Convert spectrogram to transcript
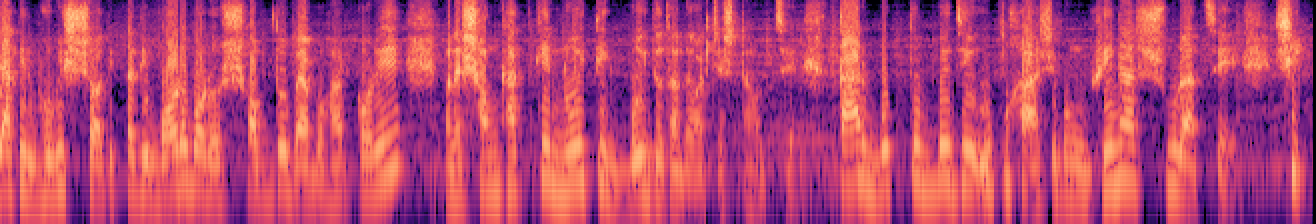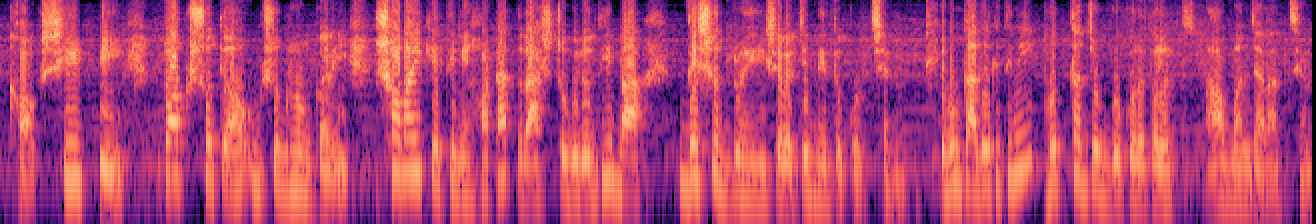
জাতির ভবিষ্যৎ ইত্যাদি বড় বড় শব্দ ব্যবহার করে মানে সংঘাতকে নৈতিক বৈধতা দেওয়ার চেষ্টা হচ্ছে। তার বক্তব্যে যে উপহাস এবং ঘৃণার সুর আছে, শিক্ষক, শিল্পী, টক শোতে অংশগ্রহণকারী, সবাইকে তিনি হঠাৎ রাষ্ট্রবিরোধী বা দেশদ্রোহী হিসেবে চিহ্নিত করছেন এবং তাদেরকে তিনি হত্যাযোগ্য করে তোলার আহ্বান জানাচ্ছেন।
